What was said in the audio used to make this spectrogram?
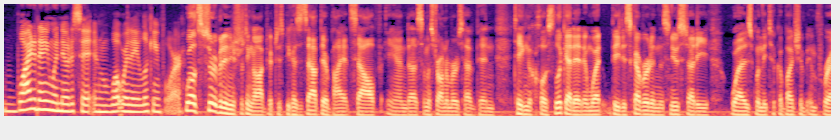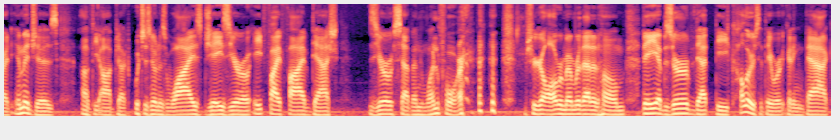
why did anyone notice it and what were they looking for? Well, it's sort of an interesting object just because it's out there by itself, and uh, some astronomers have been taking a close look at it. And what they discovered in this new study was when they took a bunch of infrared images of the object, which is known as WISE J0855 0714. I'm sure you'll all remember that at home. They observed that the colors that they were getting back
